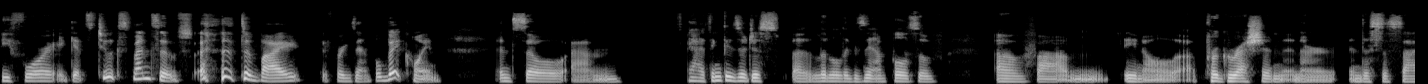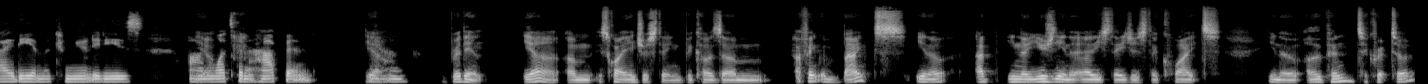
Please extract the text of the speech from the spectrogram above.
before it gets too expensive to buy for example, Bitcoin. And so, um, yeah, I think these are just uh, little examples of, of, um, you know, uh, progression in our, in the society and the communities on yeah. what's going to happen. Yeah. yeah. Brilliant. Yeah. Um, it's quite interesting because, um, I think with banks, you know, at, you know, usually in the early stages, they're quite, you know, open to crypto.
